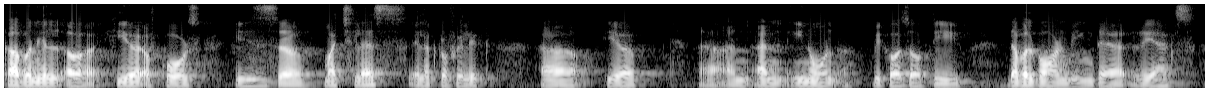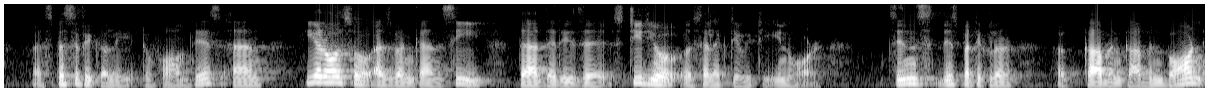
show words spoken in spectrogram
carbonyl uh, here of course is much less electrophilic here and, and enone because of the double bond being there reacts specifically to form this. And here also as one can see that there is a stereo selectivity involved. Since this particular carbon carbon bond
